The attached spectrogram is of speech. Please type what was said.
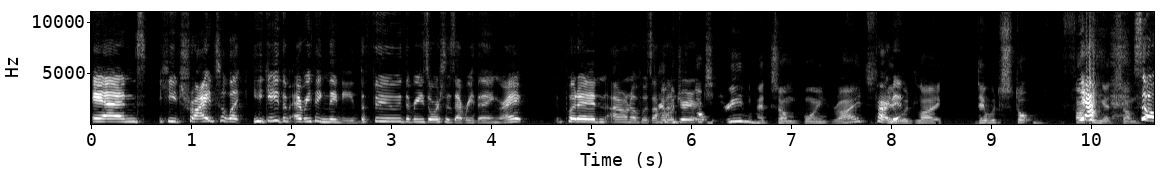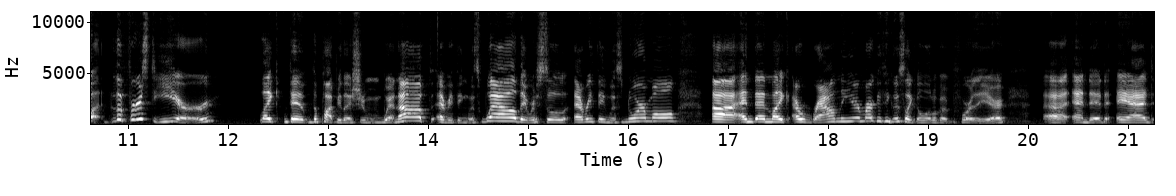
And he tried to like he gave them everything they need, the food, the resources, everything, right? Put in I don't know if it was They would 100 or breeding at some point, right? Pardon? They would like they would stop Yeah, fucking at some So the first year, like the the population went up, everything was well, they were still everything was normal. Uh, and then like around the year mark, I think it was like a little bit before the year uh, ended, and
